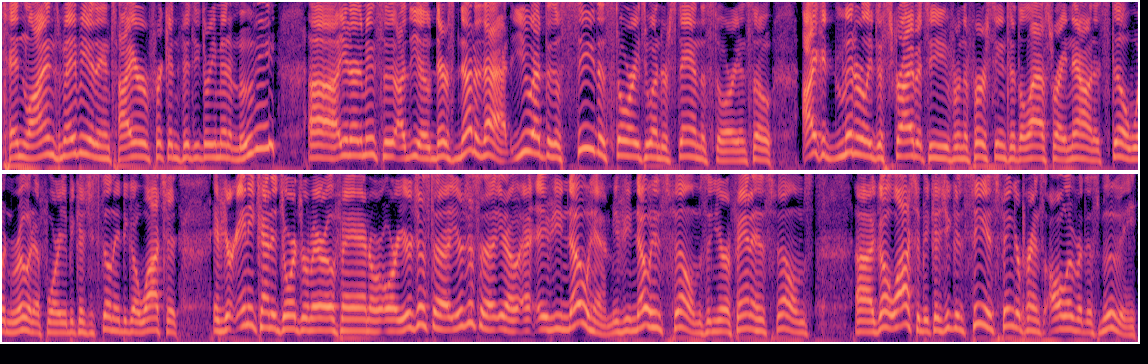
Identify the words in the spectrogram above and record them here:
10 lines maybe in the entire freaking 53 minute movie uh you know what i mean so uh, you know there's none of that you have to see the story to understand the story and so i could literally describe it to you from the first scene to the last right now and it still wouldn't ruin it for you because you still need to go watch it if you're any kind of george romero fan or or you're just a you're just a you know if you know him if you know his films and you're a fan of his films uh, go watch it because you can see his fingerprints all over this movie.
